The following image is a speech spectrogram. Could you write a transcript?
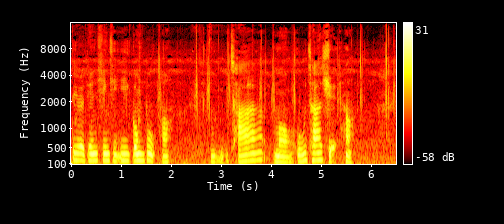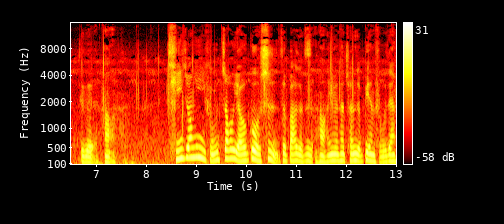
第二天星期一公布哈。嗯，查某无差血哈，这个哈，奇装异服招摇过市这八个字哈，因为他穿着便服这样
